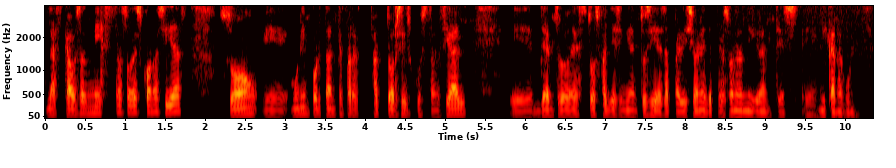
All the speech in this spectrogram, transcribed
las causas mixtas o desconocidas son un importante factor circunstancial dentro de estos fallecimientos y desapariciones de personas migrantes nicaragüenses.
